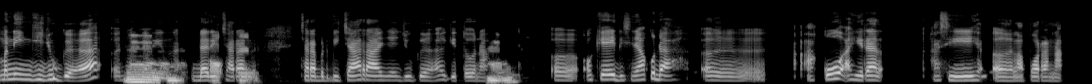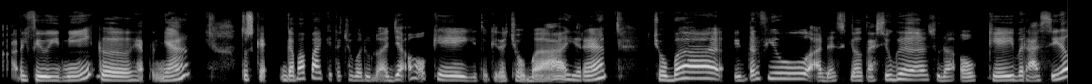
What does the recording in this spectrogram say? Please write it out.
meninggi juga eh, nah, dari Hmm, dari oke. cara cara berbicaranya juga gitu nah Hmm. eh, oke di sini aku udah eh, aku akhirnya kasih eh, laporan a- review ini ke headnya terus kayak gak apa-apa kita coba dulu aja oh oke gitu kita coba akhirnya coba interview ada skill test juga sudah oke berhasil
